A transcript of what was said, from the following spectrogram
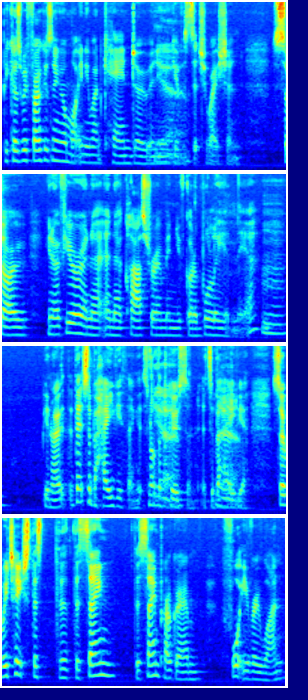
because we're focusing on what anyone can do in Yeah. any given situation. So you know if you're in a in a classroom and you've got a bully in there, mm. you know that's a behaviour thing. It's not Yeah. the person; it's a Yeah. behaviour. So we teach this the, the same the same program for everyone.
